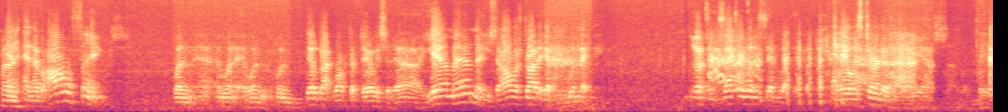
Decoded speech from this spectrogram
Right. And, and of all things, when uh, when when when Bill Black walked up to Elvis and said, uh, "Yeah, man," he said, "I always try to help you, you wouldn't let me." That's exactly what he said with it. And Elvis turned to him, "Yeah, son of a bitch."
